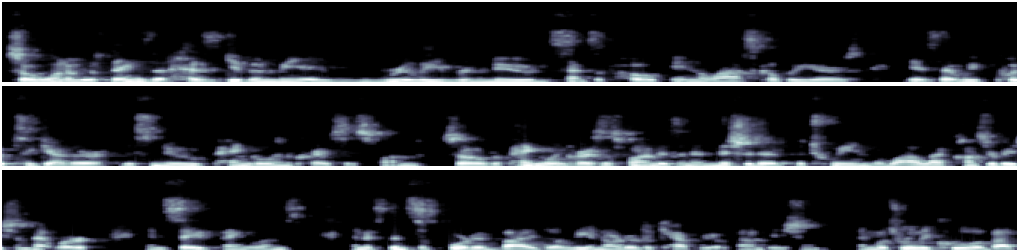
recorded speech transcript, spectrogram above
So, one of the things that has given me a really renewed sense of hope in the last couple of years is that we put together this new Pangolin Crisis Fund. So, the Pangolin Crisis Fund is an initiative between the Wildlife Conservation Network and Save Pangolins, and it's been supported by the Leonardo DiCaprio Foundation. And what's really cool about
